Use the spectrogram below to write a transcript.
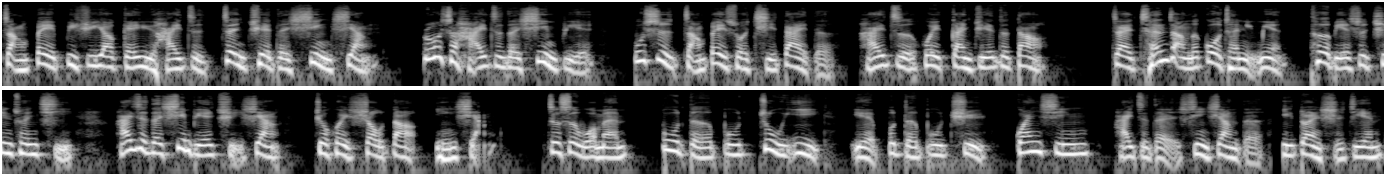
长辈必须要给予孩子正确的性向。若是孩子的性别，不是长辈所期待的，孩子会感觉得到，在成长的过程里面，特别是青春期，孩子的性别取向就会受到影响。这是我们不得不注意，也不得不去关心孩子的性向的一段时间。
